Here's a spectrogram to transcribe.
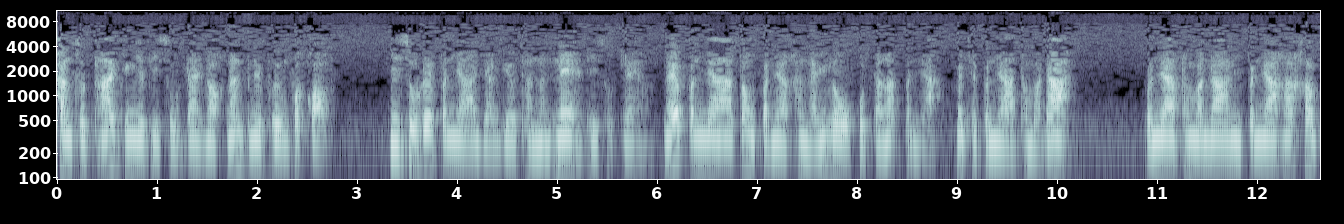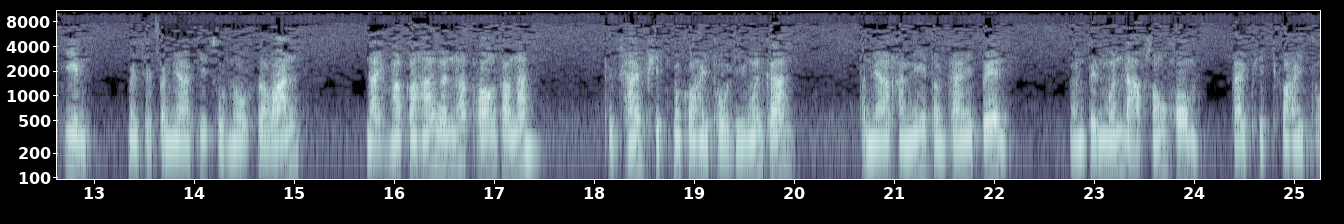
ขั้นสุดท้ายจึงจะพิสูจน์ได้นอกนั้นเป็นเพิงประกอบ พิสูจน์ด้วยปัญญาอย่างเดียวเท่านั้นแน่ที่สุดแล้ว แล้วปัญญาต้องปัญญาขนไหนโลกุตระปัญญา ไม่ใช่ปัญญาธรรมดา ปัญญาธรรมดานี่ปัญญาหาข้าวกิน ไม่ใช่ปัญญาพิสูจน์โนสวรรค์ไหนมาก็หาเงินหาทองเท่านั้นถ้าใช้ผิดมันก็ให้โทษดีเหมือนกัน ปัญญาคันนี้ต้องใช้ให้เป็น มันเป็นเหมือนดาบสองคมใช้ผิดก็ให้โท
